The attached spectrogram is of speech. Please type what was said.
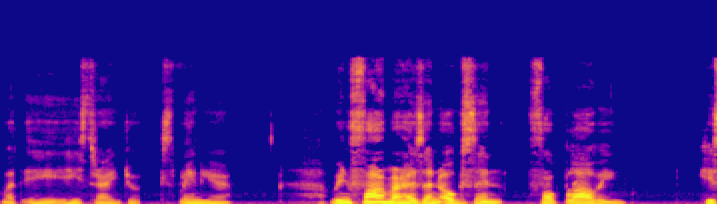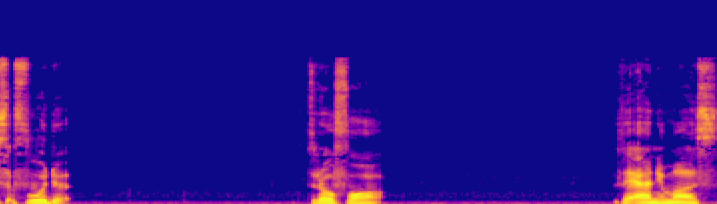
what he, he's trying to explain here. When farmer has an oxen for plowing, his food throw for the animals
